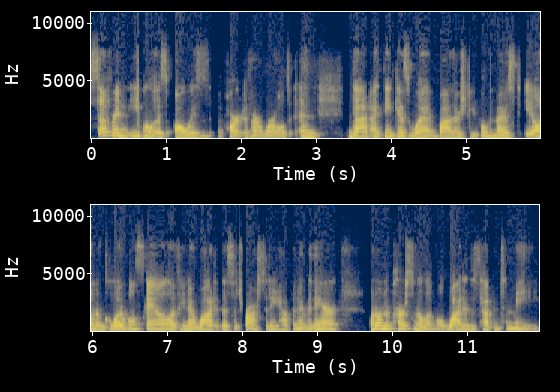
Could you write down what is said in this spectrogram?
Suffering and evil is always a part of our world, and that I think is what bothers people the most on a global scale. Of you know, why did this atrocity happen over there? But on a personal level, why did this happen to me?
